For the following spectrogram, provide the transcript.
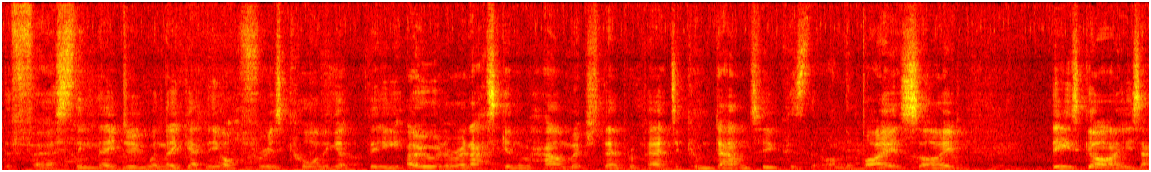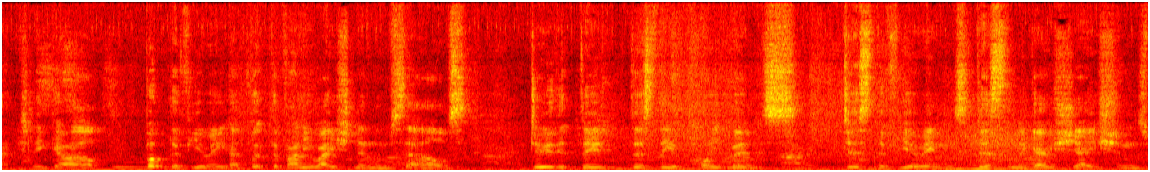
The first thing they do when they get the offer is calling up the owner and asking them how much they're prepared to come down to because they're on the buyer's side. These guys actually go out, book the viewing, uh, book the valuation in themselves, do the do, does the appointments, does the viewings, does the negotiations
